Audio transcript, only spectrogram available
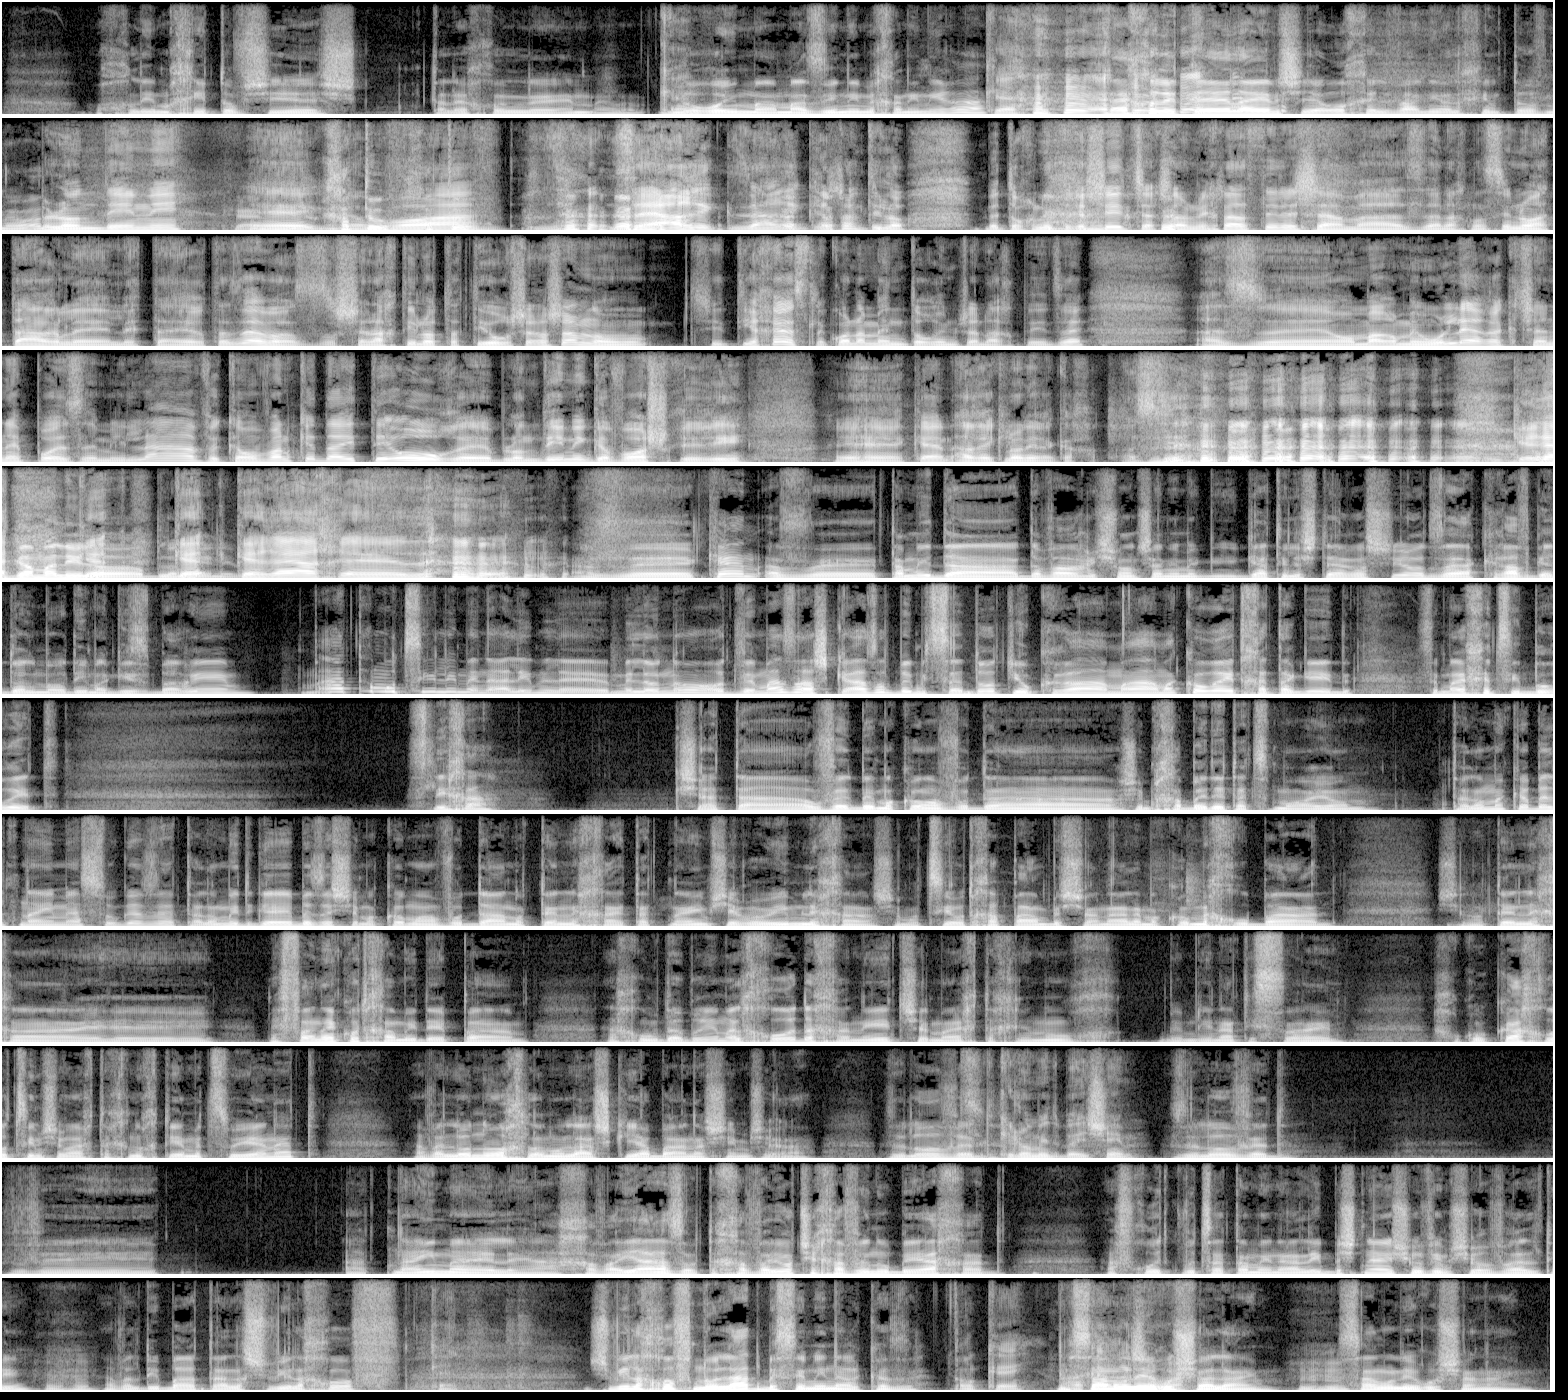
אוכלים הכי טוב שיש. אתה לא יכול, הם כן. לא רואים מהמאזינים איך אני נראה, כן. אתה יכול לתאר להם שאוכל ואני הולכים טוב מאוד. בלונדיני, חטוף, גבוה. חטוף. זה- זה אריק, זה אריק, רשמתי לו בתוכנית ראשית, שעכשיו נכנסתי לשם, אז אנחנו עשינו אתר לתאר את הזה, ואז שלחתי לו את התיאור שרשמנו, שהתייחס לכל המנטורים, שלחתי את זה. אז uh, הוא אמר, מעולה, רק תשנה פה איזה מילה, וכמובן כדאי תיאור, uh, בלונדיני גבוה שרירי. כן, אריק לא נראה ככה. אז גם אני לא בלונדיני. אה, זה- אז אה, כן, אז אה, תמיד הדבר הראשון שאני הגעתי לשתי הרשויות, זה היה קרב גדול מאוד עם הגזברים. מה אתה מוציא לי מנהלים למלונות, ומה זה ההשקעה הזאת במסעדות יוקרה? מה, מה קורה איתך, תגיד? זה מערכת ציבורית. סליחה, כשאתה עובד במקום עבודה שמכבד את עצמו היום, אתה לא מקבל תנאים מהסוג הזה, אתה לא מתגאה בזה שמקום העבודה נותן לך את התנאים שראויים לך, שמוציא אותך פעם בשנה למקום מכובד, שנותן לך, אה, מפנק אותך מדי פעם. אנחנו מדברים על חוד החנית של מערכת החינוך במדינת ישראל. אנחנו כל כך רוצים שמערכת החינוך תהיה מצוינת, אבל לא נוח לנו להשקיע באנשים שלה. זה לא עובד. זה כאילו מתביישים. זה לא עובד. והתנאים האלה, החוויה הזאת, החוויות שחווינו ביחד, הפכו את קבוצת המנהלים בשני היישובים שהובלתי, מהמם. אבל דיברת על השביל החוף. כן. שביל החוף נולד בסמינר כזה. אוקיי. מה נסענו? לירושלים, מהמם. נסענו לירושלים,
